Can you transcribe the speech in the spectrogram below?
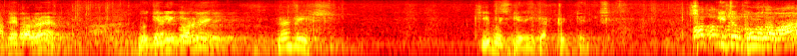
আপনি পারবেন বৈজ্ঞানিক পারবে না বেশ কি বৈজ্ঞানিক একটা বৈজ্ঞানিক সবকিছুর ক্ষমতাবান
